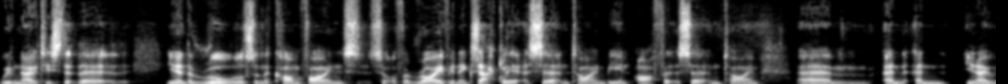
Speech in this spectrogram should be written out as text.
we've noticed that the you know the rules and the confines sort of arriving exactly at a certain time, being off at a certain time, um, and and you know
